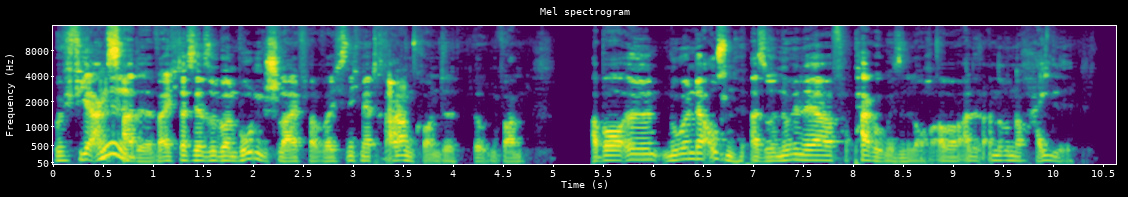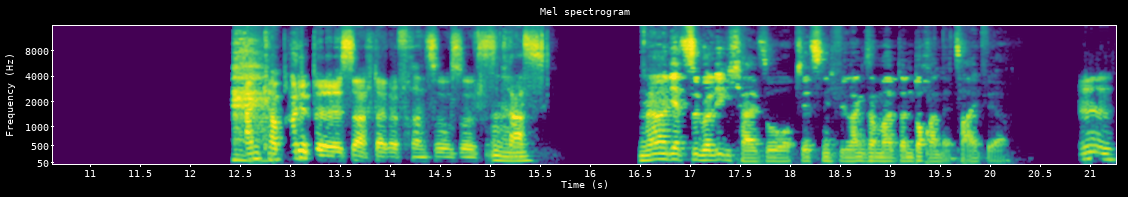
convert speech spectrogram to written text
Wo ich viel Angst Hm. hatte, weil ich das ja so über den Boden geschleift habe, weil ich es nicht mehr tragen konnte irgendwann. Aber äh, nur in der Außen, also nur in der Verpackung ist ein Loch, aber alles andere noch heile. Unkaputtable, sagt der Franzose. Das ist Mhm. krass. Na, und jetzt überlege ich halt so, ob es jetzt nicht viel langsamer dann doch an der Zeit wäre. Mhm.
